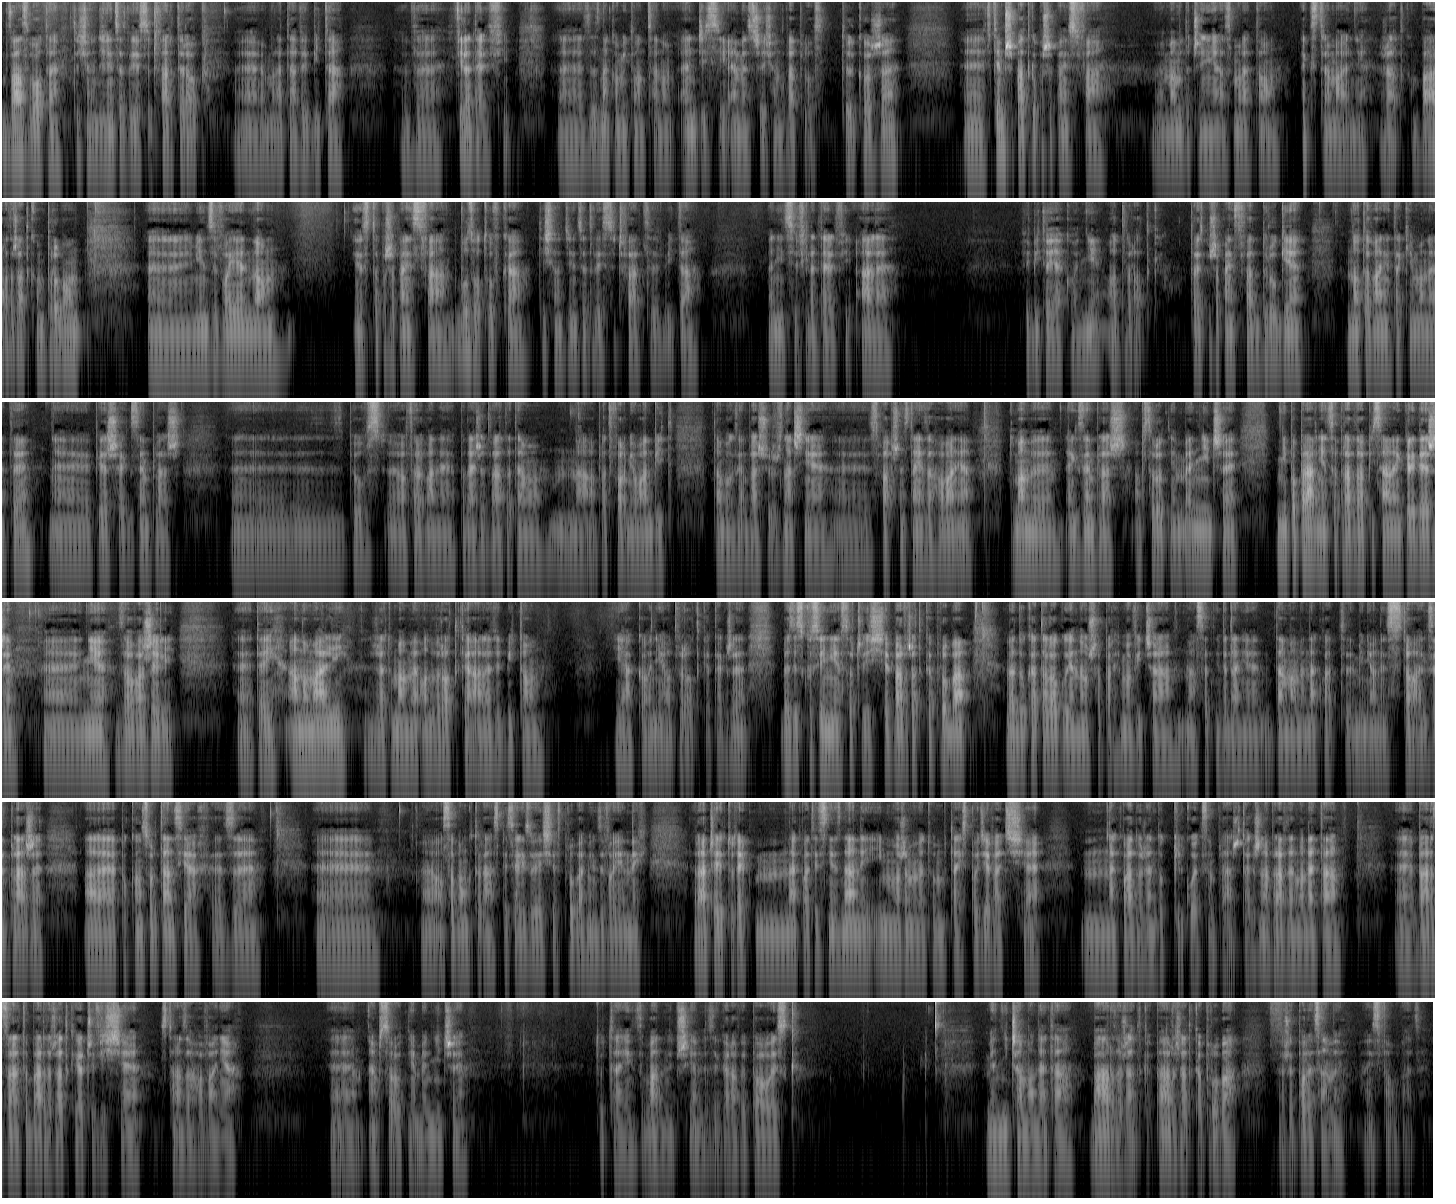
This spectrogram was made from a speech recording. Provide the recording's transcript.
2 zł, 1924 rok, e, moneta wybita w Filadelfii e, ze znakomitą ceną NGC MS62+. Tylko, że e, w tym przypadku, proszę Państwa, mamy do czynienia z monetą ekstremalnie rzadką, bardzo rzadką próbą międzywojenną. Jest to, proszę Państwa, dwuzłotówka 1924 wbita w Benicy Filadelfii, ale wybite jako nieodwrotka. To jest, proszę Państwa, drugie notowanie takiej monety. E, Pierwszy egzemplarz e, był oferowany bodajże dwa lata temu na platformie OneBit. Tam był egzemplarz już znacznie e, słabszym stanie zachowania. Tu mamy egzemplarz absolutnie menniczy, niepoprawnie co prawda opisany. Graderzy nie zauważyli tej anomalii, że tu mamy odwrotkę, ale wybitą jako nieodwrotkę. Także bezdyskusyjnie jest oczywiście bardzo rzadka próba. Według katalogu Janusza Parchimowicza na ostatnie wydanie tam mamy nakład miniony 100 egzemplarzy, ale po konsultacjach z e, e, osobą, która specjalizuje się w próbach międzywojennych, raczej tutaj mm, nakład jest nieznany i możemy tutaj spodziewać się nakładu rzędu kilku egzemplarzy. Także naprawdę moneta e, bardzo, ale to bardzo rzadki oczywiście stan zachowania e, absolutnie menniczy. Tutaj ładny, przyjemny zegarowy połysk. Mennicza moneta, bardzo rzadka, bardzo rzadka próba, także polecamy Państwa uwadze.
